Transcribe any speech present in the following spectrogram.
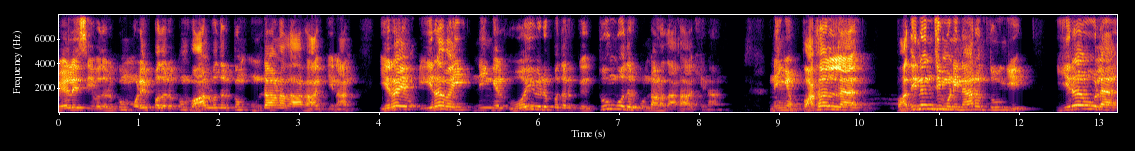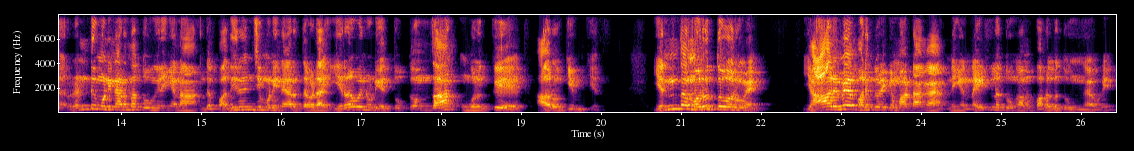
வேலை செய்வதற்கும் முளைப்பதற்கும் வாழ்வதற்கும் உண்டானதாக ஆக்கினான். இறை இரவை நீங்கள் ஓய்வெடுப்பதற்கு தூங்குவதற்கு உண்டானதாக ஆக்கினான். நீங்க பகல்ல பதினஞ்சு மணி நேரம் தூங்கி இரவுல ரெண்டு மணி நேரம் தான் தூங்குறீங்கன்னா இந்த பதினஞ்சு மணி நேரத்தை விட இரவினுடைய தூக்கம் தான் உங்களுக்கு ஆரோக்கியம் முக்கியம் எந்த மருத்துவருமே யாருமே பரிந்துரைக்க மாட்டாங்க நீங்க நைட்ல தூங்காம பகல்ல தூங்குங்க அப்படின்னு.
